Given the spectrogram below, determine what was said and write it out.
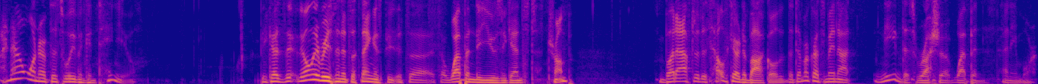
I now wonder if this will even continue. Because the, the only reason it's a thing is it's a it's a weapon to use against Trump. But after this healthcare debacle, the Democrats may not need this Russia weapon anymore.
